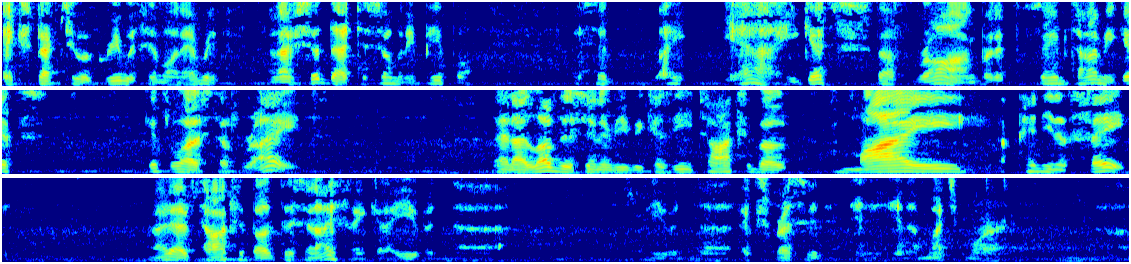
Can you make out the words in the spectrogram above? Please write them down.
expect to agree with him on everything. And I've said that to so many people. I said, like, yeah, he gets stuff wrong, but at the same time, he gets gets a lot of stuff right. And I love this interview because he talks about my opinion of faith Right? I've talked about this, and I think I even uh, even uh, express it in, in, a much more um,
